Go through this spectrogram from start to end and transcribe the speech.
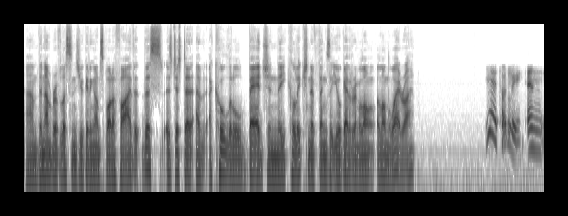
um, the number of listens you're getting on Spotify. That this is just a, a, a cool little badge in the collection of things that you're gathering along along the way, right? Yeah, totally. And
